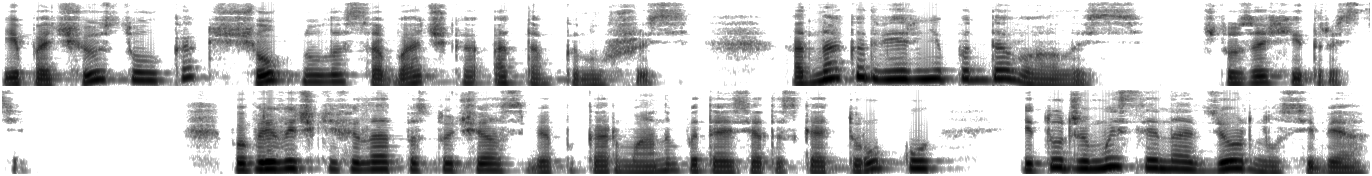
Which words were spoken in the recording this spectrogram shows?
и почувствовал, как щелкнула собачка, отомкнувшись. Однако дверь не поддавалась. Что за хитрости? По привычке Филат постучал себя по карманам, пытаясь отыскать трубку, и тут же мысленно отдернул себя.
